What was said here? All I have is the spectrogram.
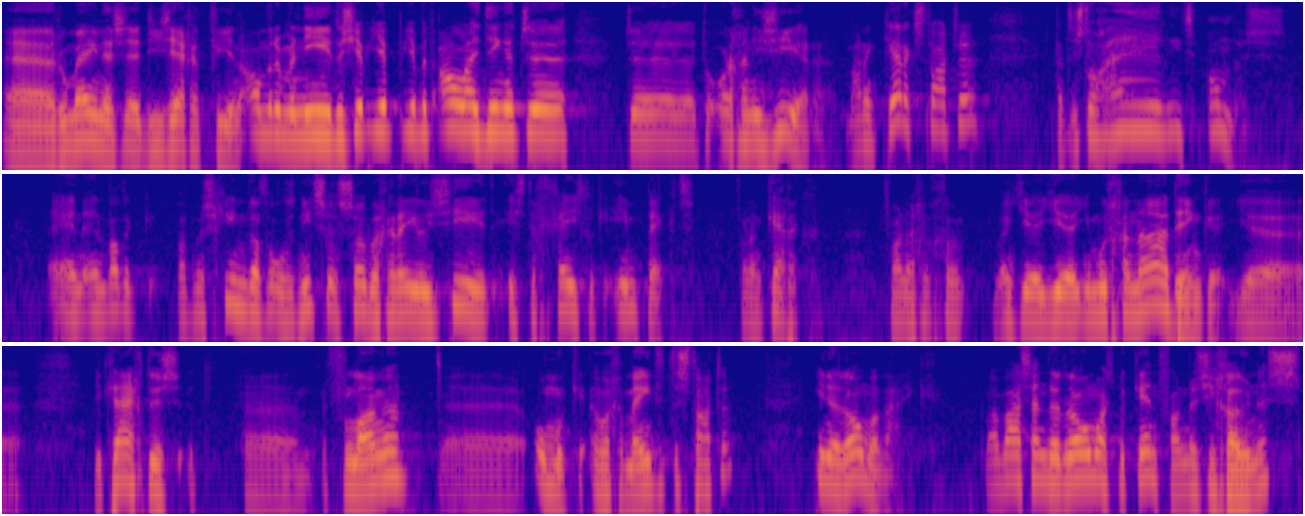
Uh, Roemenen die zeggen het via een andere manier. Dus je hebt, je hebt, je hebt allerlei dingen te, te, te organiseren. Maar een kerk starten dat is toch heel iets anders. En, en wat, ik, wat misschien wat we ons niet zo, zo hebben gerealiseerd, is de geestelijke impact van een kerk. Van een, want je, je, je moet gaan nadenken. Je, je krijgt dus het, uh, het verlangen uh, om, een, gemeente te starten in een Romawijk. Maar waar zijn de Roma's bekend van? De zigeuners,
